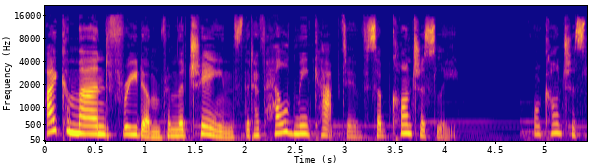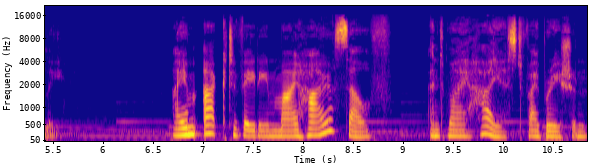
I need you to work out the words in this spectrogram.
I command freedom from the chains that have held me captive subconsciously or consciously. I am activating my higher self and my highest vibration.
